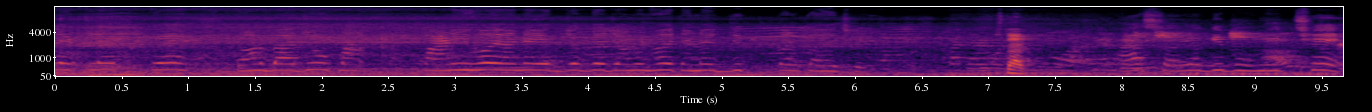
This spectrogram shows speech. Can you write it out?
ભૂગોળ એટલે કે ત્રણ બાજુ પા- પાણી હોય અને એક જગ્યાએ જમીન હોય તેને દ્વીપકલ્પ કહે છે. સ્ટાર્ટ. આ સહયોગી ભૂમિ છે.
